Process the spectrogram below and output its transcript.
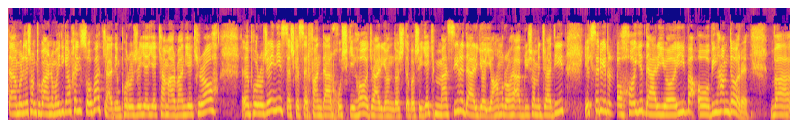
در موردش هم تو برنامه دیگه هم خیلی صحبت کردیم. پروژه یک کمربند یک راه پروژه نیستش که صرفا در خشکی ها جریان داشته باشه. یک مسیر دریایی یا همون راه ابریشم جدید یک سری راه های دریایی و آبی هم داره. و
